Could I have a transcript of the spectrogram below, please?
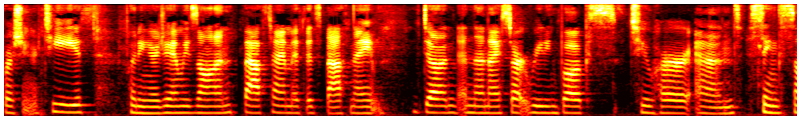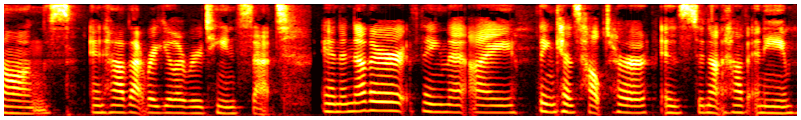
brushing her teeth, putting her jammies on, bath time if it's bath night, done and then I start reading books to her and sing songs and have that regular routine set. And another thing that I think has helped her is to not have any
